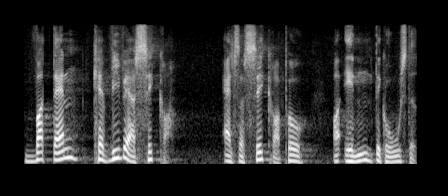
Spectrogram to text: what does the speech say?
hvordan kan vi være sikre, altså sikre på og ende det gode sted?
